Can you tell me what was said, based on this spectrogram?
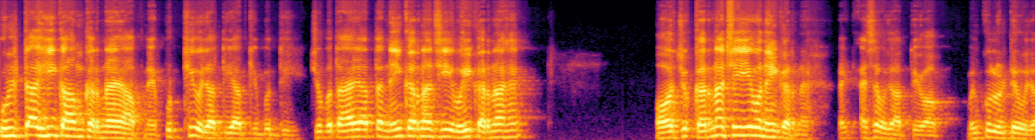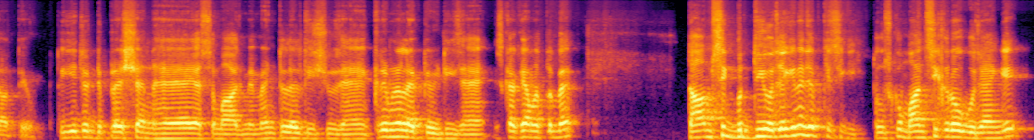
उल्टा ही काम करना है आपने, पुट्ठी हो जाती है आपकी बुद्धि। जो बताया जाता नहीं करना चाहिए, वही करना है। और जो करना चाहिए, वो नहीं करना है। राइट? ऐसे हो जाते हो आप। बिल्कुल उल्टे हो जाते हो। तो ये जो डिप्रेशन है या समाज में मेंटल हेल्थ इश्यूज़ हैं, क्रिमिनल एक्टिविटीज़ हैं, इसका क्या मतलब है? तामसिक बुद्धि हो जाएगी ना जब किसी की तो उसको मानसिक रोग हो जाएँगे।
